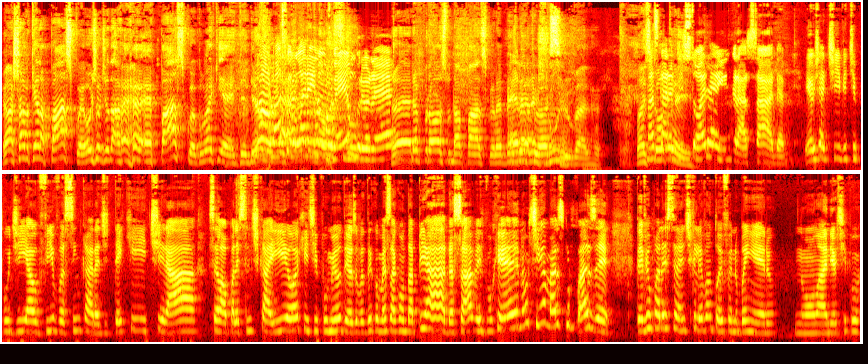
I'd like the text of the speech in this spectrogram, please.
Eu achava que era Páscoa. Hoje é o dia da. É, Páscoa? Como é que é, entendeu? Não, Mas agora é em novembro, né? Era próximo da Páscoa, né? Bem, Era era próximo. julho, velho. Mas, Mas, cara, aí. de história engraçada, eu já tive, tipo, de ir ao vivo, assim, cara, de ter que tirar, sei lá, o palestrante cair, eu aqui, tipo, meu Deus, eu vou ter que começar a contar piada, sabe? Porque não tinha mais o que fazer. Teve um palestrante que levantou e foi no banheiro. No online, eu tipo.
